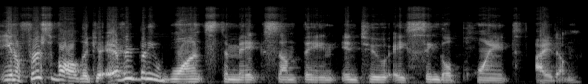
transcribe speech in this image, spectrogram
you know, first of all, the, everybody wants to make something into a single point item.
